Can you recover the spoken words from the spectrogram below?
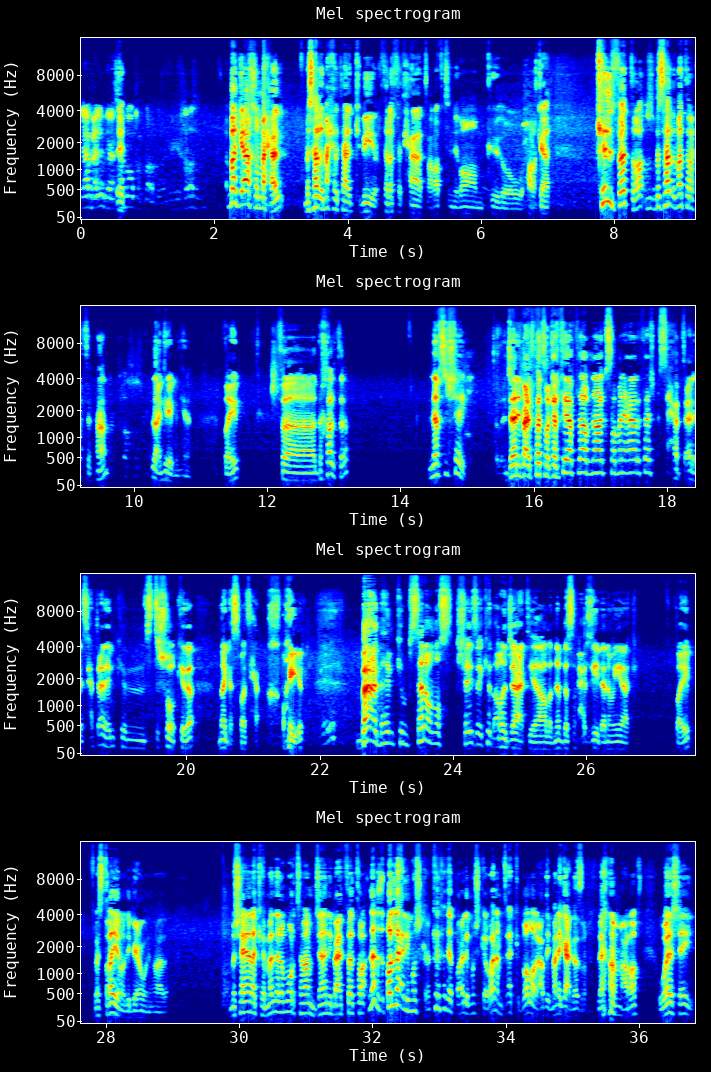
لا بعدين إيه. موقف برضه. يعني خلاص. باقي آخر محل. بس هذا محل كان كبير. ثلاث فتحات عرفت؟ النظام كذا وحركات. كل فترة بس هذا ما تركته ها؟ لا قريب من هنا. طيب فدخلته. نفس الشيء. جاني بعد فترة قال في أفلام ناقصة ماني عارف إيش. سحبت عليه سحبت عليه يمكن ست شهور كذا. نقص فتحة. طيب. بعدها يمكن بسنة ونص شيء زي كذا رجعت يلا نبدأ صفحة جديدة أنا وياك. طيب بس تغيروا اللي يبيعونه هذا. مشينا كملنا الأمور تمام. جاني بعد فترة. طلع لي مشكلة. كل فترة يطلع لي مشكلة وأنا متأكد والله العظيم ماني قاعد ازرف أفلام عرفت؟ ولا شيء.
